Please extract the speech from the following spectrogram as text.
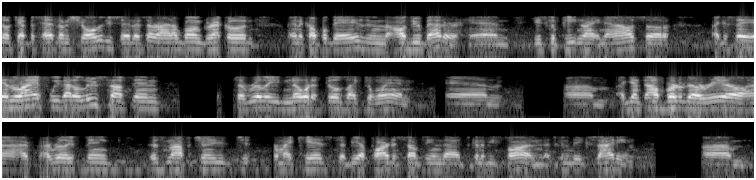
still kept his head on his shoulders. He said, "That's all right. I'm going Greco in a couple days, and I'll do better." And he's competing right now. So, like I say, in life, we got to lose something to really know what it feels like to win. And um, against Alberto Del Rio, I, I really think this is an opportunity to, for my kids to be a part of something that's going to be fun, that's going to be exciting. Um,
